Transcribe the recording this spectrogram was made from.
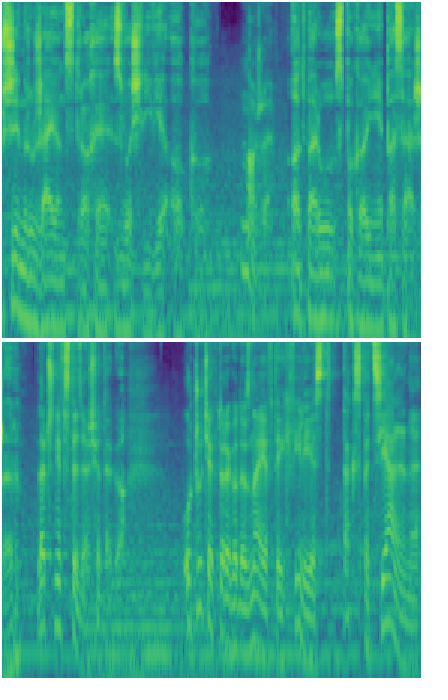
przymrużając trochę złośliwie oko. Może. Odparł spokojnie pasażer. Lecz nie wstydzę się tego. Uczucie, którego doznaję w tej chwili, jest tak specjalne,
